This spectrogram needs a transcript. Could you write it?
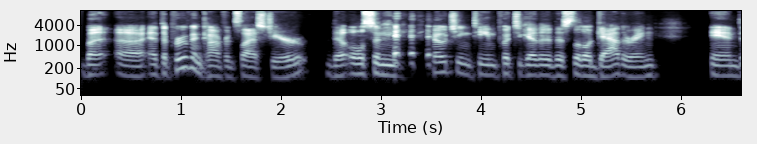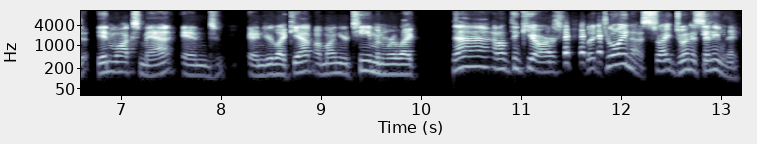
But uh, at the Proven conference last year, the Olson coaching team put together this little gathering, and in walks Matt, and and you're like, "Yeah, I'm on your team," and we're like, "Nah, I don't think you are, but join us, right? Join us anyway."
